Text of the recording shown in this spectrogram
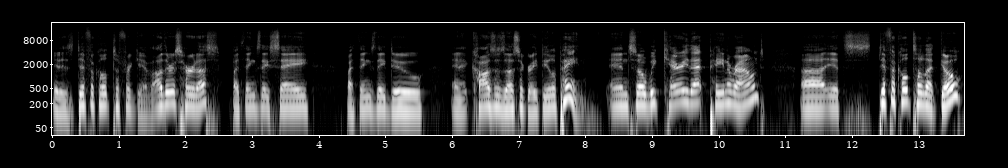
It is difficult to forgive. Others hurt us by things they say, by things they do, and it causes us a great deal of pain. And so we carry that pain around. Uh, it's difficult to let go.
